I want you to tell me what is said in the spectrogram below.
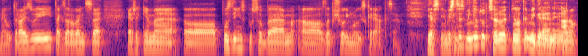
neutralizují, tak zároveň se, jak řekněme, eh, pozitivním způsobem eh, zlepšují imunologické reakce. Jasně, vy jste zmínil tu dceru, jak měla ty migrény. Ano.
